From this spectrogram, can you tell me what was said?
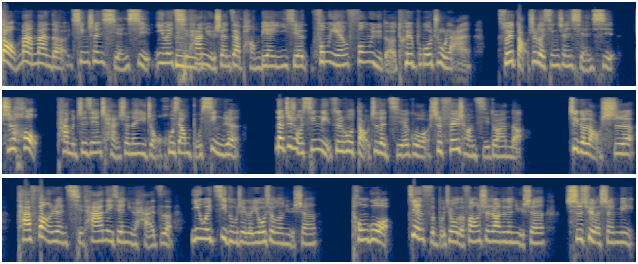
到慢慢的心生嫌隙，因为其他女生在旁边一些风言风语的推波助澜，所以导致了心生嫌隙。之后，他们之间产生了一种互相不信任。那这种心理最后导致的结果是非常极端的。这个老师他放任其他那些女孩子，因为嫉妒这个优秀的女生，通过见死不救的方式让这个女生失去了生命。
